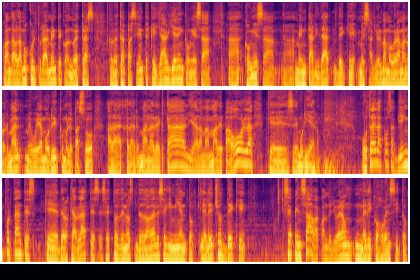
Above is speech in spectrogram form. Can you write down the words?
cuando hablamos culturalmente con nuestras, con nuestras pacientes que ya vienen con esa, ah, con esa ah, mentalidad de que me salió el mamograma normal, me voy a morir como le pasó a la, a la hermana de Ectal y a la mamá de Paola, que se murieron. Otra de las cosas bien importantes que de los que hablaste es esto de no darle seguimiento, el hecho de que se pensaba, cuando yo era un médico jovencito,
